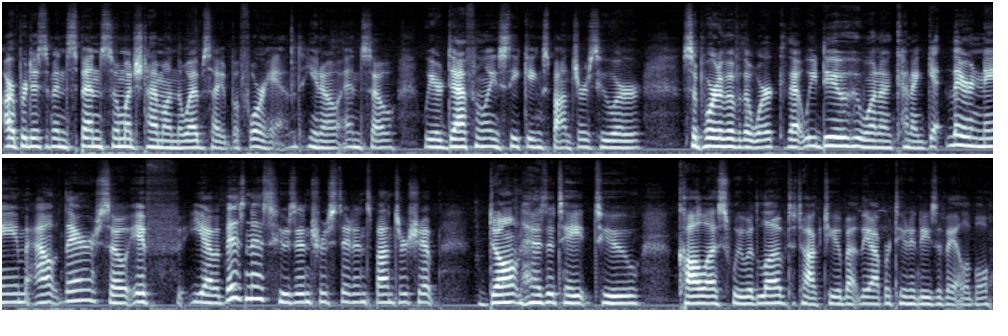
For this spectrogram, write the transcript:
our participants spend so much time on the website beforehand, you know, and so we are definitely seeking sponsors who are supportive of the work that we do, who want to kind of get their name out there. So if you have a business who's interested in sponsorship, don't hesitate to call us. We would love to talk to you about the opportunities available.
